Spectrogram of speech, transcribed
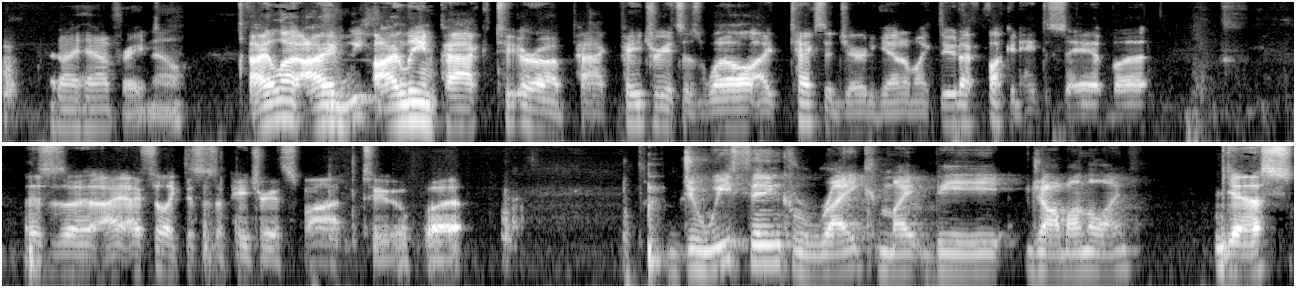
that I have right now. I le- I we- I lean pack to or uh, pack Patriots as well. I texted Jared again. I'm like, dude, I fucking hate to say it, but this is a. I, I feel like this is a Patriot spot too. But Do we think Reich might be job on the line yes,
